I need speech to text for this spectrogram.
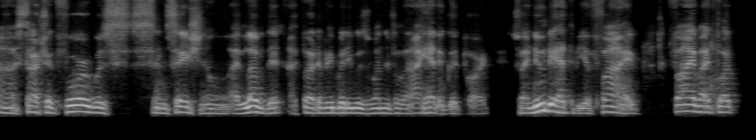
Uh, Star Trek Four was sensational. I loved it. I thought everybody was wonderful, and I had a good part. So I knew there had to be a five. Five, I thought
